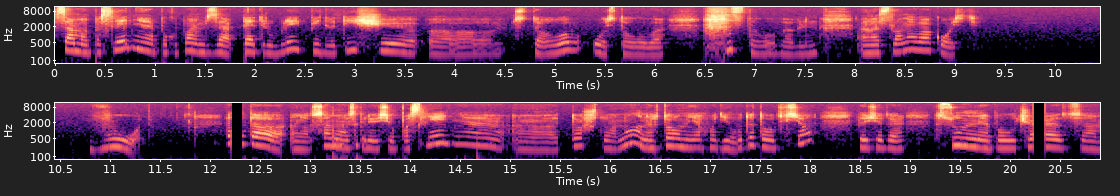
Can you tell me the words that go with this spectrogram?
самое последнее покупаем за 5 рублей P2000 э, столов... Ой, столовая. столовая, блин. Э, слоновая кость. Вот это э, самое, скорее всего, последнее, э, то, что, ну, на что у меня хватило. Вот это вот все, то есть это в сумме получается,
